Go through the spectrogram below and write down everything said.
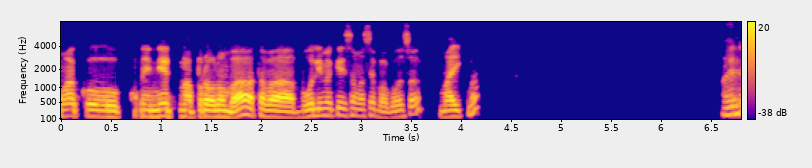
उहाँको कुनै नेटमा प्रब्लम भयो अथवा बोलीमा केही समस्या भएको हो सर? माइकमा? होइन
